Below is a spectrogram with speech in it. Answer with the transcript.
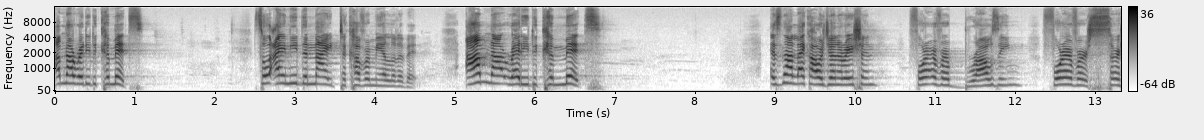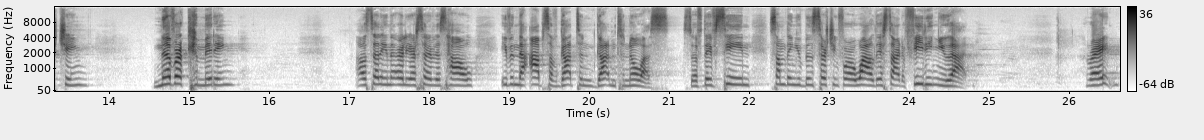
I'm not ready to commit. So I need the night to cover me a little bit. I'm not ready to commit. It's not like our generation, forever browsing, forever searching, never committing. I was telling in the earlier service how even the apps have gotten, gotten to know us. So if they've seen something you've been searching for a while, they start feeding you that. Right?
